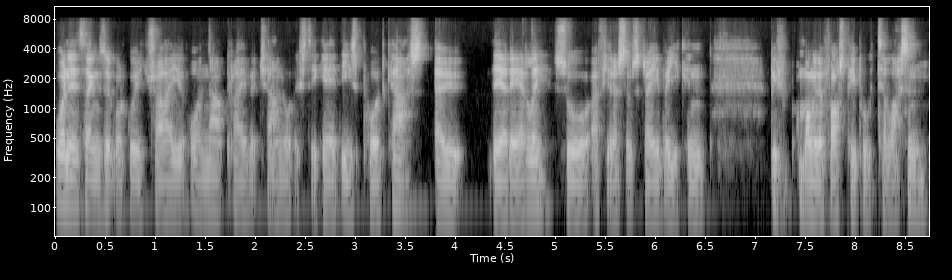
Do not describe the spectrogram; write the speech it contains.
one of the things that we're going to try on that private channel is to get these podcasts out there early. So if you're a subscriber, you can be among the first people to listen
